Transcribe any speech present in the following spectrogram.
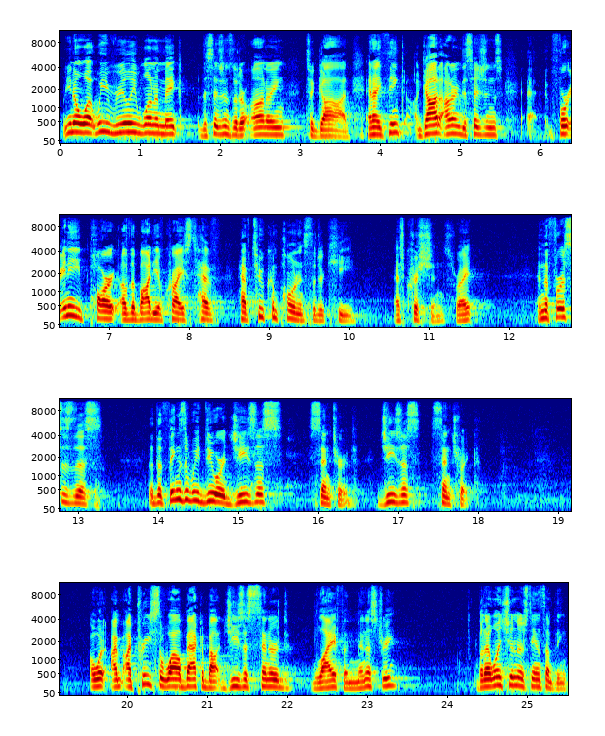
But you know what? We really want to make decisions that are honoring to God. And I think God honoring decisions eh, for any part of the body of Christ have, have two components that are key as Christians, right? And the first is this that the things that we do are Jesus centered, Jesus centric. I, I preached a while back about Jesus centered life and ministry. But I want you to understand something.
